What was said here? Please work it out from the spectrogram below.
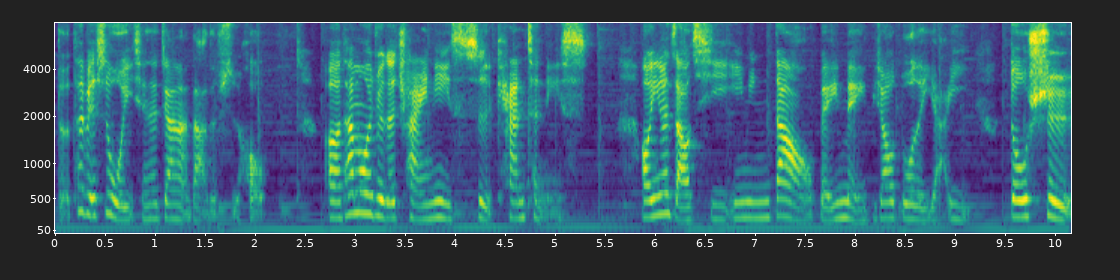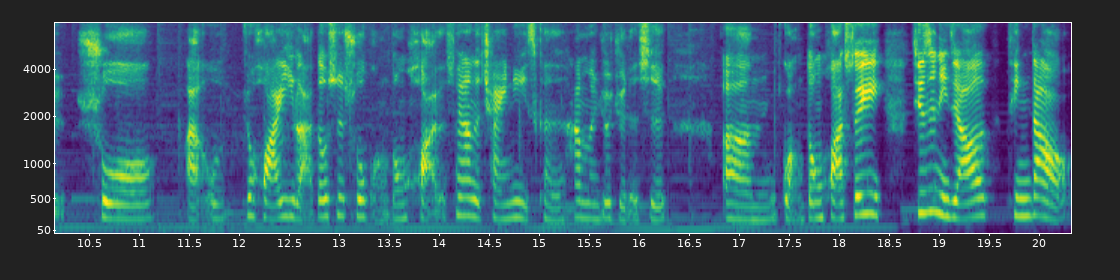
得，特别是我以前在加拿大的时候，呃，他们会觉得 Chinese 是 Cantonese。哦，因为早期移民到北美比较多的亚裔都是说。啊，我就华裔啦，都是说广东话的，所以他的 Chinese 可能他们就觉得是，嗯，广东话。所以其实你只要听到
